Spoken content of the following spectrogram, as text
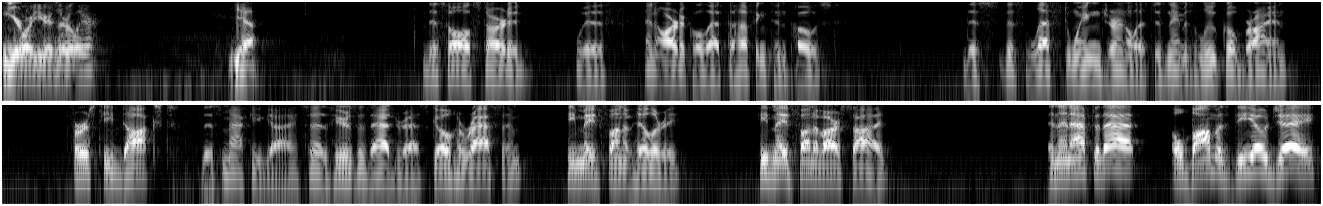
Years four years before. earlier. Yeah. This all started with an article at the Huffington Post. This, this left wing journalist, his name is Luke O'Brien. First, he doxed this Mackey guy, says, Here's his address, go harass him. He made fun of Hillary, he made fun of our side. And then after that, Obama's DOJ,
